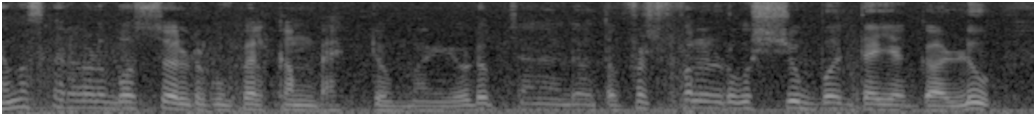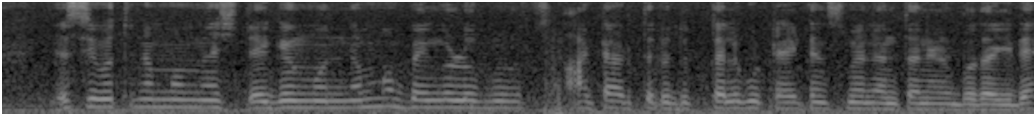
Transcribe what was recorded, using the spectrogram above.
ನಮಸ್ಕಾರಗಳು ಬಸ್ಸು ಎಲ್ರಿಗೂ welcome back to my YouTube channel ಅಂತ ಫಸ್ಟ್ ಆಫ್ ಆಲ್ ಎಲ್ರಿಗೂ ಶುಭೋದಯಗಳು. ಎಸ್ ಇವತ್ತು ನಮ್ಮ ಮ್ಯಾಚ್ ಗೇಮ್ ನಮ್ಮ ಬೆಂಗಳೂರು ಆಟ ಆಡ್ತಿರೋದು ತೆಲುಗು ಟೈಟನ್ಸ್ ಮೇಲೆ ಅಂತಲೇ ಹೇಳ್ಬೋದಾಗಿದೆ.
